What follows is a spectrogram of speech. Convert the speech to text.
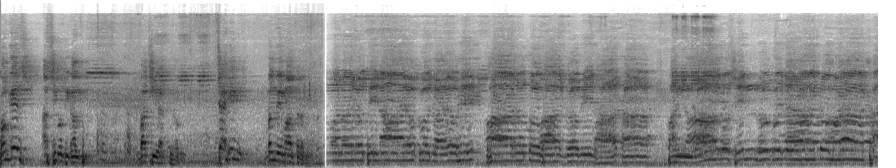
কংগ্রেস আর শ্রীমতী গান্ধী। বাঁচিয়ে রাখতে হবে। জয় হিন্দ, বন্দে হে ভারত ভাগ্য বিধাতা। পঞ্জাব, সিন্ধু, গুজরাট, মারাঠা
